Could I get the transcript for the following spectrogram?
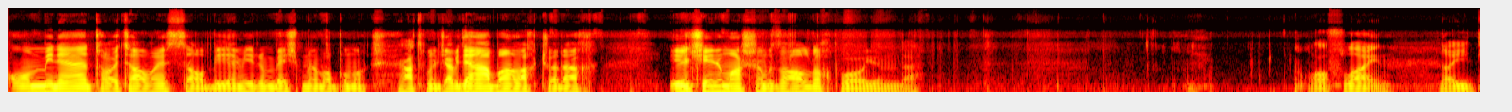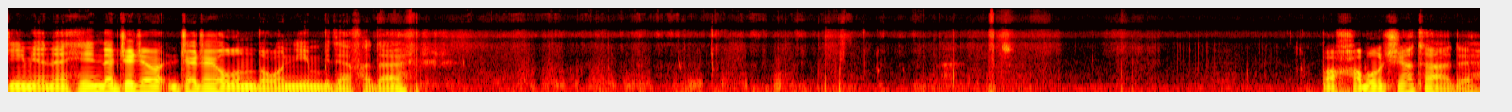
10 bine Toyota Avensis alabilirim. 25 bine bak bunu atmayınca bir tane abonelik görək. İlk yeni maşınımızı aldıq bu oyunda. Offline. Da gideyim yine. Hindi də gecə, gecə yolunda oynayayım bir dəfə də. Bax, içinə tədir.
